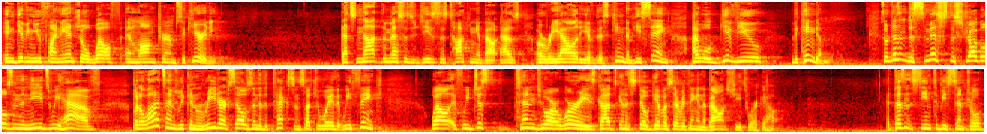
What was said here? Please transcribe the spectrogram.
in giving you financial wealth and long term security. That's not the message that Jesus is talking about as a reality of this kingdom. He's saying, I will give you the kingdom. So it doesn't dismiss the struggles and the needs we have, but a lot of times we can read ourselves into the text in such a way that we think, well, if we just tend to our worries, God's going to still give us everything and the balance sheets work out. It doesn't seem to be central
